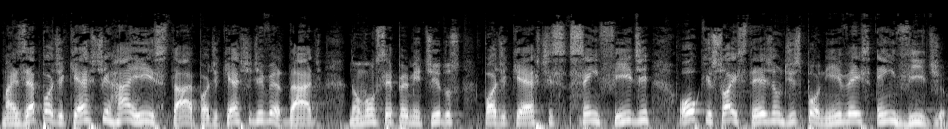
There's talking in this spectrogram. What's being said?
Mas é podcast raiz, tá? É podcast de verdade. Não vão ser permitidos podcasts sem feed ou que só estejam disponíveis em vídeo.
